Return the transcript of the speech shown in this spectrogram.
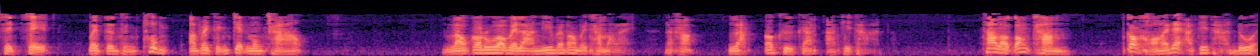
เสร็จเสร็จไปจนถึงทุ่มเอาไปถึงเจ็ดโมงเช้า เราก็รู้ว่าเวลานี้ไม่ต้องไปทำอะไรนะครับ หลักก็คือการอธิษฐาน ถ้าเราต้องทำก็ขอให้ได้อธิษฐานด้วย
